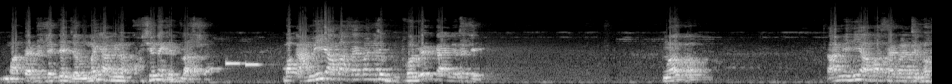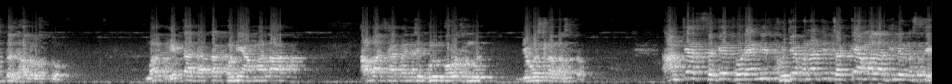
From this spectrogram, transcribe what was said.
माता पित्याचे जन्मही आम्ही खुशीने घेतला असता. मग आम्ही आबासाहेबांचे थोरवेत गायले असते मग आम्हीही आबासाहेबांचे भक्त झालो असतो. मग येता जाता कोणी आम्हाला आबासाहेबांचे गुणगौरव समजून दिवसलं नसतं. आमच्या सगळे थोड्यांनी खुजेपणाचे चटके आम्हाला दिले नसते.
